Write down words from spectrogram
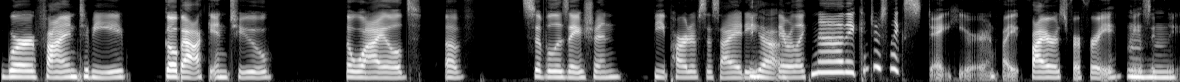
were fine to be go back into the wild of civilization, be part of society. Yeah. They were like, nah, they can just like stay here and fight fires for free, Mhm. basically.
